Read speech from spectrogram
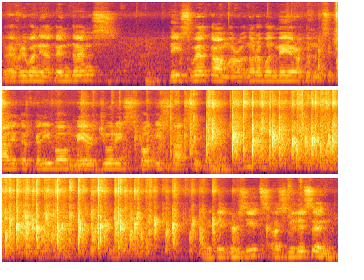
To everyone in attendance, please welcome our Honorable Mayor of the Municipality of Calibo, Mayor Juris Bautista Super. You may take your seats as we listen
